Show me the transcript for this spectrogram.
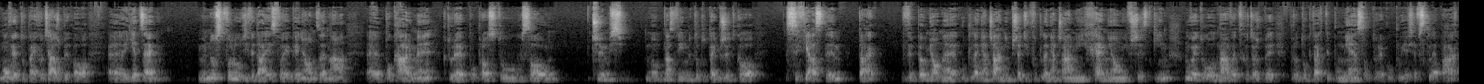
Mówię tutaj chociażby o e, jedzeniu. Mnóstwo ludzi wydaje swoje pieniądze na e, pokarmy, które po prostu są czymś, no nazwijmy to tutaj brzydko, syfiastym, tak? Wypełnione utleniaczami, przeciwutleniaczami, chemią i wszystkim. Mówię tu o nawet chociażby produktach typu mięso, które kupuje się w sklepach,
